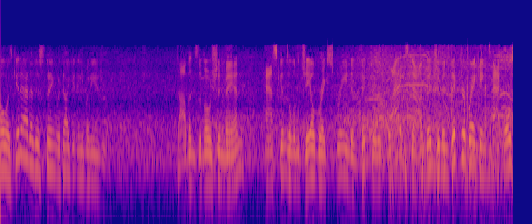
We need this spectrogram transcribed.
goal is get out of this thing without getting anybody injured. Dobbins, the motion man. Haskins, a little jailbreak screen to Victor with flags down. Binjimen Victor breaking tackles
